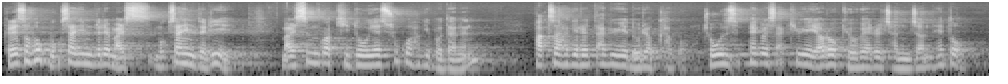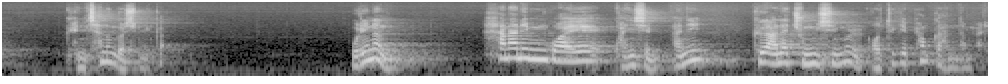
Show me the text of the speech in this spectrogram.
그래서 혹 목사님들의 말씀, 목사님들이 말씀과 기도에 수고하기보다는 박사 학위를 따기 위해 노력하고 좋은 스펙을 쌓기 위해 여러 교회를 전전해도 괜찮은 것입니까? 우리는 하나님과의 관심, 아니 그 안에 중심을 어떻게 평가한단 말이에요.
